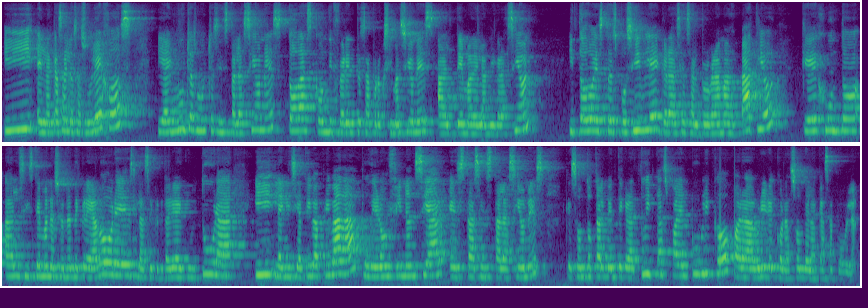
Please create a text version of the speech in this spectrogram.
y en la Casa de los Azulejos y hay muchas, muchas instalaciones, todas con diferentes aproximaciones al tema de la migración. Y todo esto es posible gracias al programa Patio, que junto al Sistema Nacional de Creadores, la Secretaría de Cultura y la iniciativa privada pudieron financiar estas instalaciones que son totalmente gratuitas para el público para abrir el corazón de la Casa Poblana.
